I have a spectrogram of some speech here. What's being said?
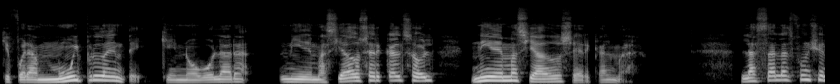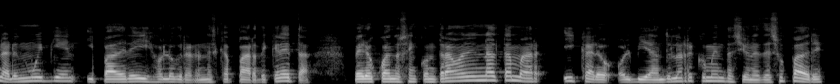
que fuera muy prudente, que no volara ni demasiado cerca al sol ni demasiado cerca al mar. Las alas funcionaron muy bien y padre e hijo lograron escapar de Creta, pero cuando se encontraban en alta mar, Ícaro, olvidando las recomendaciones de su padre,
